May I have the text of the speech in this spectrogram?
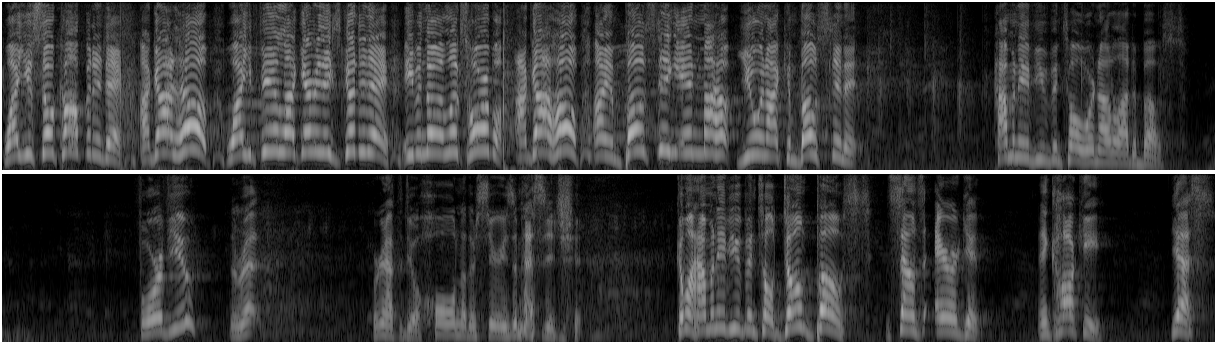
Why are you so confident today? I got hope. Why are you feeling like everything's good today, even though it looks horrible? I got hope. I am boasting in my hope. You and I can boast in it. How many of you have been told we're not allowed to boast? Four of you? The re- We're going to have to do a whole nother series of message. Come on, how many of you have been told, don't boast? It sounds arrogant and cocky. Yes,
